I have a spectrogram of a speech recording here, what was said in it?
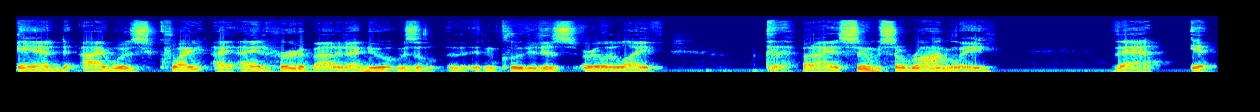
and I was quite. I, I had heard about it. I knew it was it included his early life, but I assumed so wrongly that it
